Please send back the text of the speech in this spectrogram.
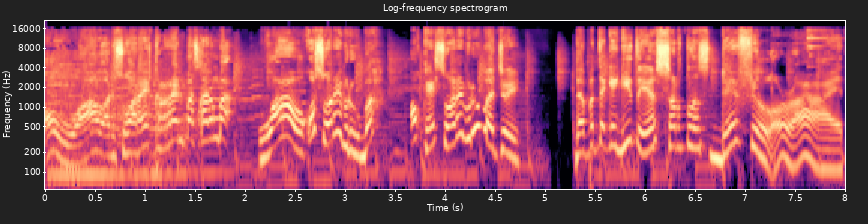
Oh wow, ada suaranya keren pas sekarang mbak. Wow, kok suaranya berubah? Oke, suaranya berubah cuy. Dapetnya kayak gitu ya, shirtless devil, alright.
